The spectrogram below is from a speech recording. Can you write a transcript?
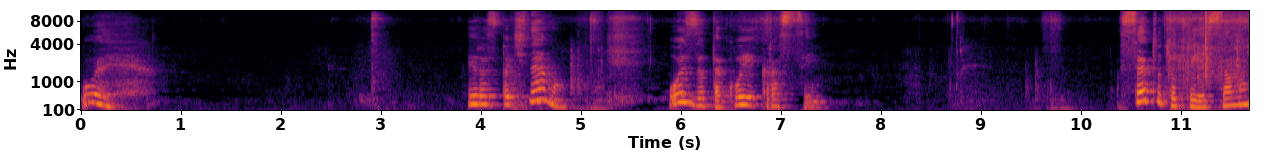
Ой. І розпочнемо ось за такої краси. Все тут описано.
